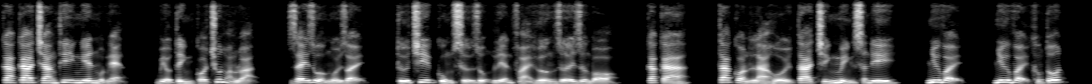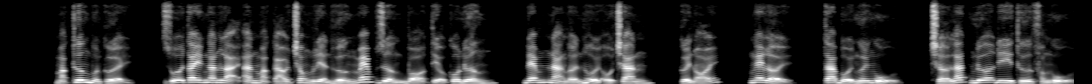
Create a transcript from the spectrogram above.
Ca ca Trang Thi Nghiên một nghẹn, biểu tình có chút hoảng loạn, dãy rủa ngồi dậy, tứ chi cùng sử dụng liền phải hướng dưới giường bò, ca ca, ta còn là hồi ta chính mình sân đi, như vậy, như vậy không tốt. Mặc thương buồn cười, duỗi tay ngăn lại ăn mặc áo trong liền hướng mép giường bò tiểu cô nương, đem nàng ấn hồi ổ chăn, cười nói, nghe lời, ta bồi ngươi ngủ, chờ lát nữa đi thư phòng ngủ.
